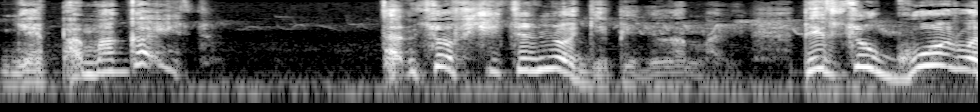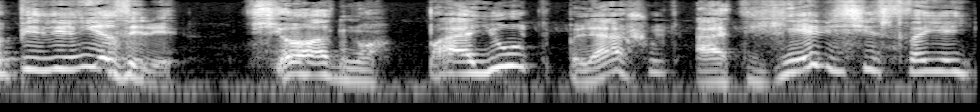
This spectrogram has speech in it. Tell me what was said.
Не помогает. Танцовщицы ноги переломали, певцу горло перерезали. Все одно, поют, пляшут, а от ереси своей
